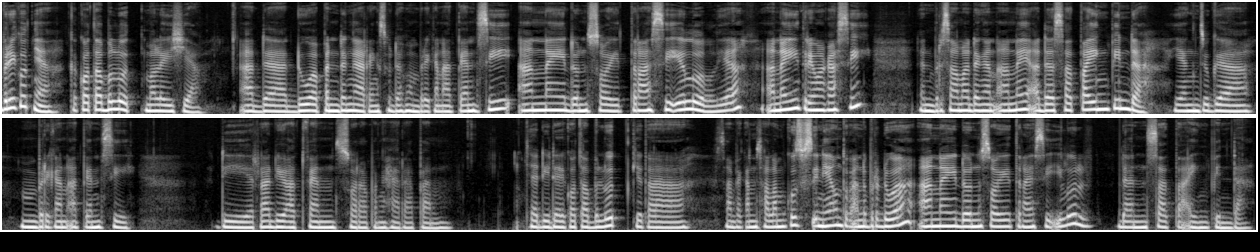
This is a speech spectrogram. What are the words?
Berikutnya ke Kota Belut, Malaysia. Ada dua pendengar yang sudah memberikan atensi, Anai Donsoi Trasi Ilul ya. Anai terima kasih. Dan bersama dengan Anai ada Sataing Pindah yang juga memberikan atensi di Radio Advent Suara Pengharapan. Jadi dari Kota Belut kita sampaikan salam khusus ini ya untuk Anda berdua, Anai Donsoi Tracy Ilul dan Sata Aing Pinda.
